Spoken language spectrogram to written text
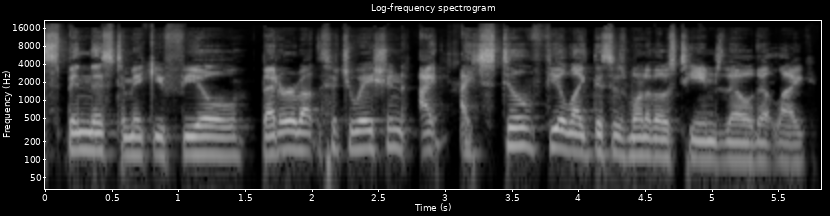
spin this to make you feel better about the situation. I I still feel like this is one of those teams though that like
